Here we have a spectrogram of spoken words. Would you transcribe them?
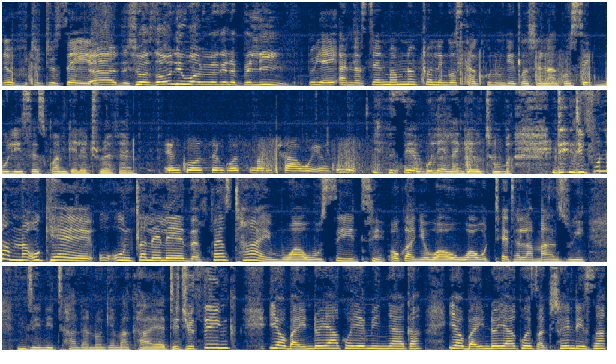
To, to say it. Yeah, she was the only one we were going to believe. uyayi-understand mam noxolo enkosi kakhulu ngexesha lakho. Sikubulise sikwamkele true f m enkosi enkosi mamtshawe enkosi. Siyabulela ngeli thuba ndifuna mna ukhe undixelele the first time wawusithi okanye wawu- wawuthetha la mazwi ndinithanda nonke emakhaya. Did you think iyawuba into yakho yeminyaka? Iyawuba into yakho eza kutrendisa?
